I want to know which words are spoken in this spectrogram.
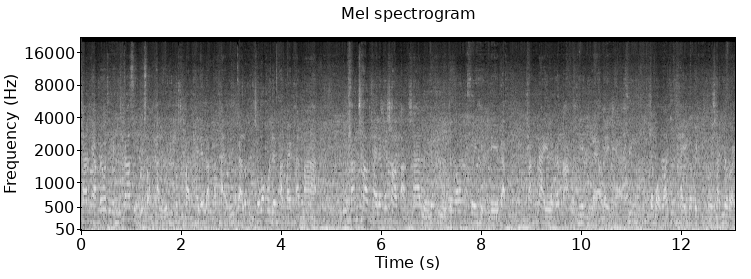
ชันนะครับไม่ว่าจะเป็นยุค 90 ยุค 2000 หรือว่ายุคปัจจุบันให้ได้แบบมาถ่ายรูปกัน แล้วผมเชื่อว่าคนเดินผ่านไปผ่านมา ทั้งชาวไทยแล้วก็ชาวต่างชาติเลยก็คือจะต้องเคยเห็นเลแบบทั้งในแล้วก็ต่างประเทศอยู่แล้วอะไรเงี้ยซึ่งจะบอกว่าที่ไทยก็เป็นอีกรสชาติที่อร่อย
